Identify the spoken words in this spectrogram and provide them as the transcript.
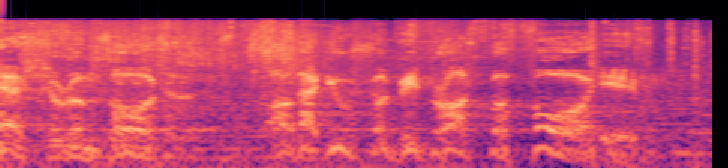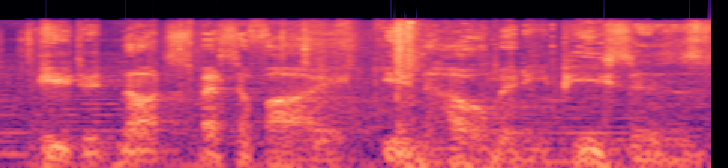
Escharum's orders are that you should be brought before him. Did not specify in how many pieces.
